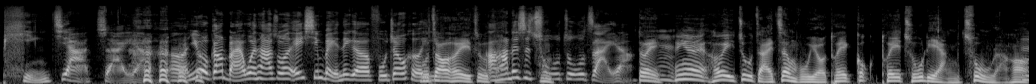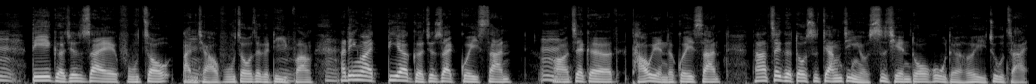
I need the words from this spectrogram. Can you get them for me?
平价宅呀？嗯，因为我刚刚本来问他说，哎，新北那个福州合宜，福州合宜住宅。啊，那是出租宅呀。对，因为合宜住宅政府有推供推出两处了哈，第一个就是在福州板桥福州这个地方，那另外第二个就是在龟山啊，这个桃园的龟山，那这个都是将近有四千多户的合宜住宅，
